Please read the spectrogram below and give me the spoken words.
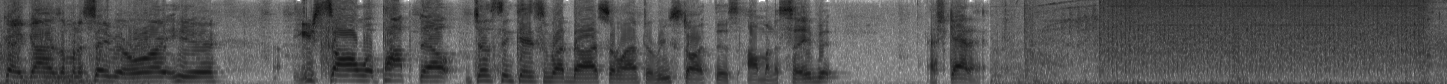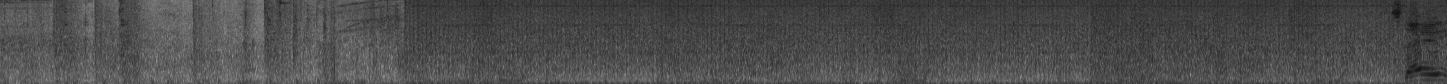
Okay, guys, I'm gonna save it right here. You saw what popped out, just in case if I die, so I don't have to restart this. I'm gonna save it. Let's get it. Stay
